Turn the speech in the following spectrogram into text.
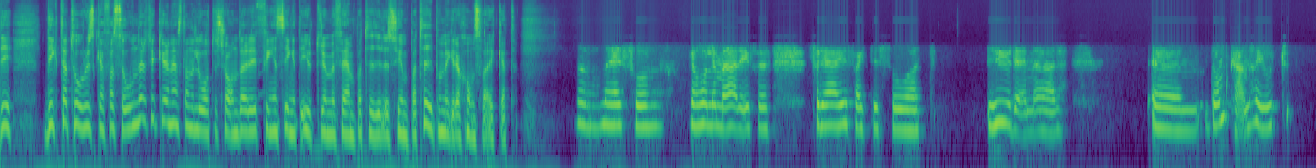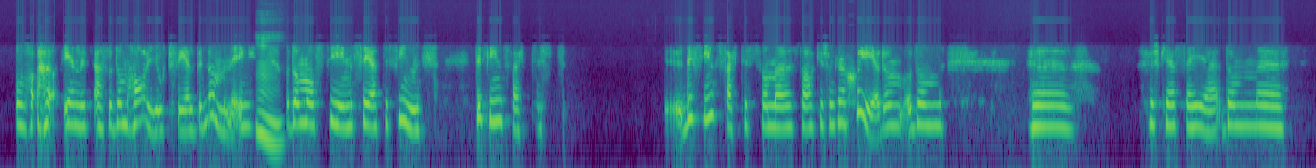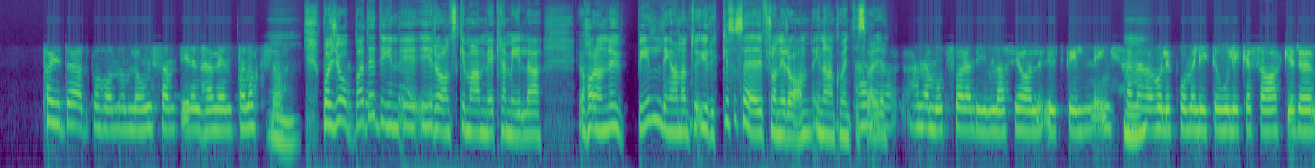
di, diktatoriska fasoner tycker jag nästan det låter som, där det finns inget utrymme för empati eller sympati på Migrationsverket. Ja, nej, så jag håller med dig. För, för det är ju faktiskt så att hur den är, ehm, de kan ha gjort, och enligt, alltså de har gjort fel bedömning. Mm. Och de måste inse att det finns, det finns faktiskt det finns faktiskt sådana saker som kan ske och de, och de eh, hur ska jag säga, de eh, tar ju död på honom långsamt i den här väntan också. Mm. Vad jobbade din eh, iranske man med Camilla? Har han utbildning, har han ett yrke så att säga från Iran innan han kom hit till Sverige? Han, har- han har motsvarande gymnasial utbildning. Han Mm. har hållit på med lite olika saker. Eh,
